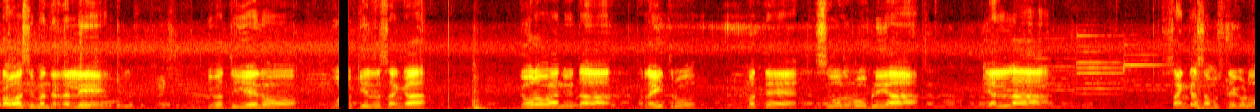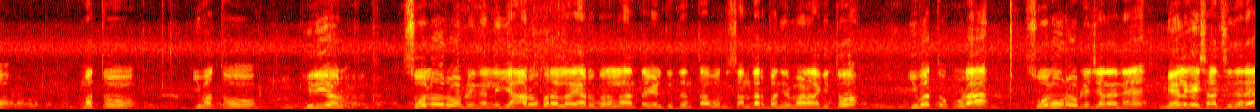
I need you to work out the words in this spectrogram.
ಪ್ರವಾಸಿ ಮಂದಿರದಲ್ಲಿ ಇವತ್ತು ಏನು ವಕೀಲರ ಸಂಘ, ಗೌರವಾನ್ವಿತ ರೈತರು ಮತ್ತು ಸೋಲೂರು ಹೋಬಳಿಯ ಎಲ್ಲ ಸಂಘ ಸಂಸ್ಥೆಗಳು ಮತ್ತು ಇವತ್ತು ಹಿರಿಯರು ಸೋಲೂರು ಹೋಬಳಿನಲ್ಲಿ ಯಾರೂ ಬರಲ್ಲ ಯಾರೂ ಬರಲ್ಲ ಅಂತ ಹೇಳ್ತಿದ್ದಂಥ ಒಂದು ಸಂದರ್ಭ ನಿರ್ಮಾಣ ಆಗಿತ್ತು. ಇವತ್ತು ಕೂಡ ಸೋಲೂರು ಹೋಬಳಿ ಜನನೇ ಮೇಲುಗೈ ಸಾಧಿಸಿದ್ದಾರೆ.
